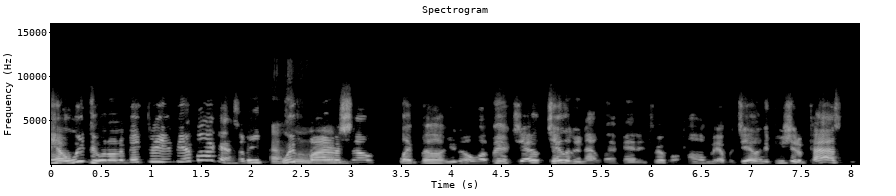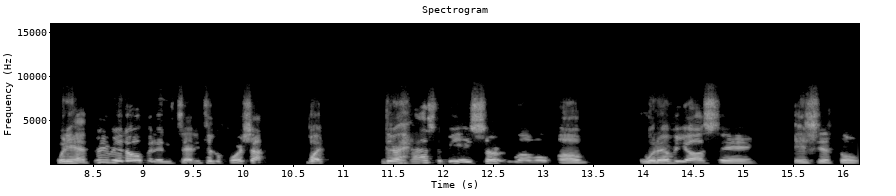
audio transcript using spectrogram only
hell, we do it on the Big Three NBA podcast. I mean, Absolutely, we find ourselves like, well, you know what, man, Jaylen in that left-handed dribble. Oh man, but Jaylen, if you should have passed when he had three men open and said he took a four shot, but there has to be a certain level of whatever y'all saying is just gonna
